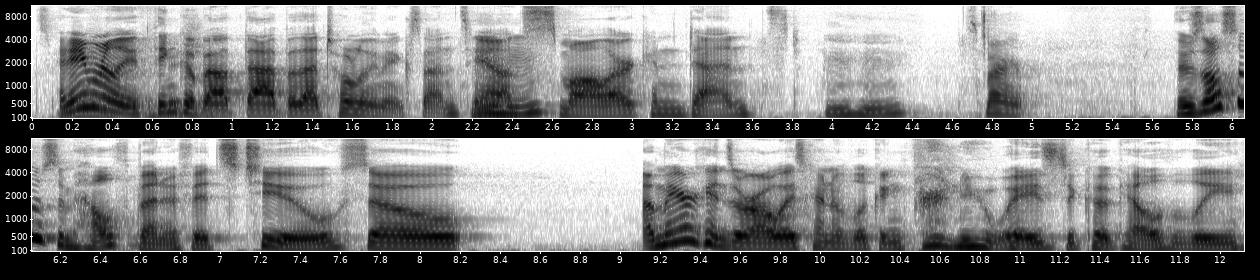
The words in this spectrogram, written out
it's I didn't really think about that, but that totally makes sense. Yeah, it's smaller, condensed. Mm-hmm. Smart. There's also some health benefits too. So Americans are always kind of looking for new ways to cook healthily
